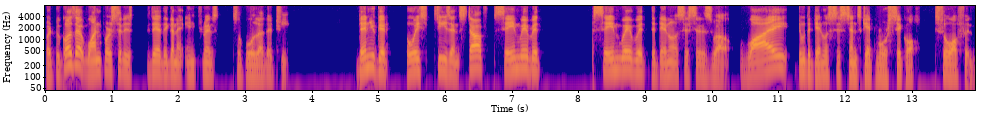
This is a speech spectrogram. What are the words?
But because that one person is there, they're going to influence the whole other team. Then you get OHCs and stuff. Same way with same way with the dental assistants as well. Why do the dental assistants get more sick of so often?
